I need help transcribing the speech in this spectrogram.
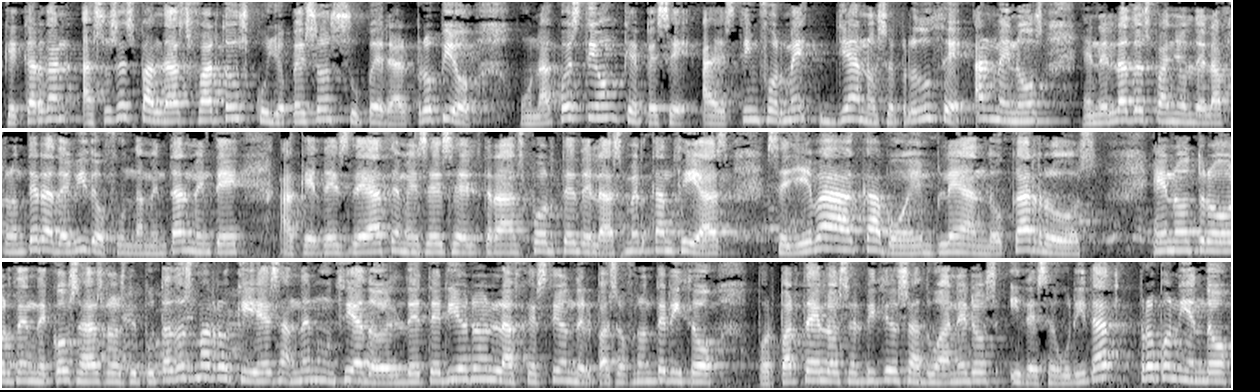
que cargan a sus espaldas fardos cuyo peso supera el propio. Una cuestión que, pese a este informe, ya no se produce, al menos en el lado español de la frontera, debido fundamentalmente a que desde hace meses el transporte de las mercancías se lleva a cabo empleando carros. En otro orden de cosas, los diputados marroquíes han denunciado el deterioro en la gestión del paso fronterizo por parte de los servicios aduaneros y de seguridad, proponiendo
